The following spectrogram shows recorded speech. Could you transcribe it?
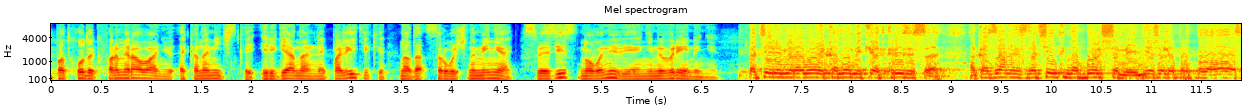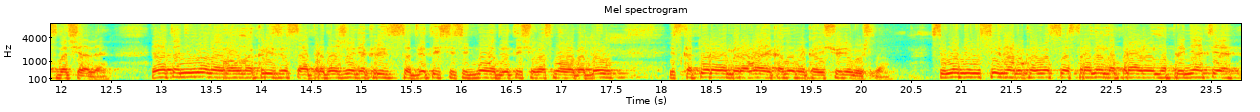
и подходы к формированию экономической и региональной политики надо срочно менять в связи с новыми веяниями времени. Потери мировой экономики от кризиса оказались значительно большими, нежели предполагалось в начале. И это не новая волна кризиса, а продолжение кризиса 2007-2008 годов, из которого мировая экономика еще не вышла. Сегодня усилия руководства страны направлены на принятие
